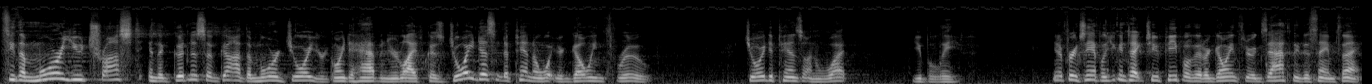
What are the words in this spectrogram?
See, the more you trust in the goodness of God, the more joy you're going to have in your life because joy doesn't depend on what you're going through. Joy depends on what you believe. You know, for example, you can take two people that are going through exactly the same thing.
